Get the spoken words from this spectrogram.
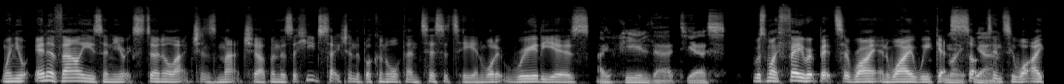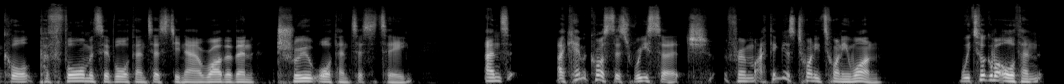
When your inner values and your external actions match up, and there's a huge section in the book on authenticity and what it really is. I feel that, yes. Was my favorite bit to write and why we get sucked yeah. into what I call performative authenticity now rather than true authenticity. And I came across this research from, I think it's 2021. We talk about authentic-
